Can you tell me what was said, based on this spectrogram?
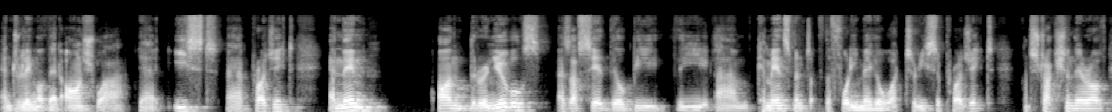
and drilling of that Anchois uh, East uh, project. And then on the renewables, as I've said, there'll be the um, commencement of the 40-megawatt Tharisa project, construction thereof,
